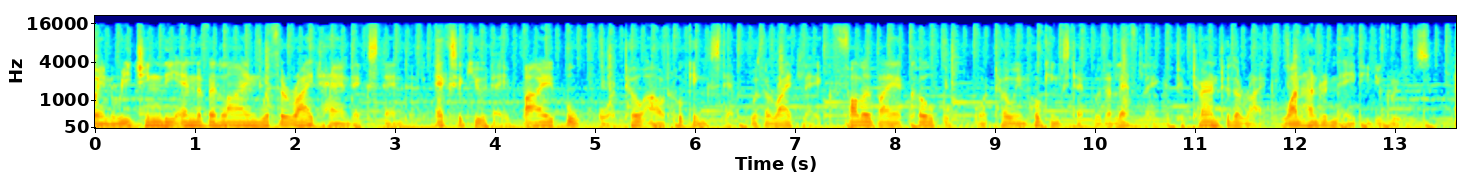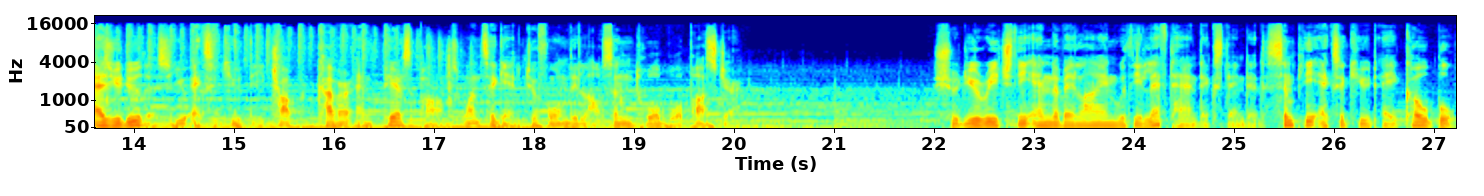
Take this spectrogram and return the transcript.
When reaching the end of a line with the right hand extended, execute a bai bu or toe out hooking step with the right leg, followed by a kou bu or toe in hooking step with the left leg to turn to the right 180 degrees. As you do this, you execute the chop, cover, and pierce palms once again to form the Lao Seng Tuobo posture. Should you reach the end of a line with the left hand extended, simply execute a kou bu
